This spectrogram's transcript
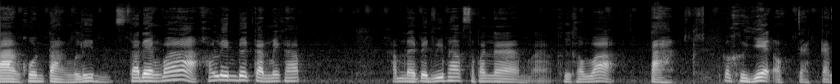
ต่างคนต่างเล่น แสดงว่าเขาเล่นด้วยกันไหมครับคำไหนเป็นวิพากษ์สรรพนามอะคือคำว่าต่าง ก็คือแยกออกจากกัน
